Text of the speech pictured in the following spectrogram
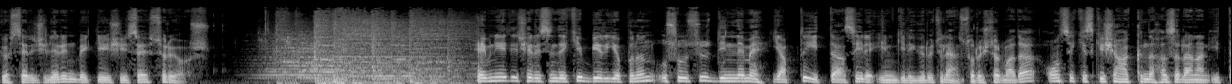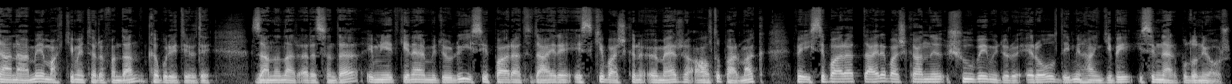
göstericilerin bekleyişi ise sürüyor. Emniyet içerisindeki bir yapının usulsüz dinleme yaptığı iddiasıyla ilgili yürütülen soruşturmada 18 kişi hakkında hazırlanan iddianame mahkeme tarafından kabul edildi. Zanlılar arasında Emniyet Genel Müdürlüğü İstihbarat Daire Eski Başkanı Ömer Altıparmak ve İstihbarat Daire Başkanlığı Şube Müdürü Erol Demirhan gibi isimler bulunuyor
